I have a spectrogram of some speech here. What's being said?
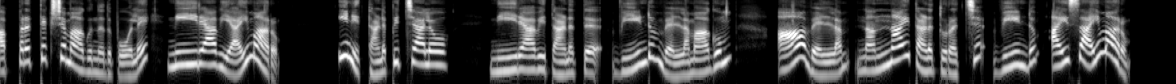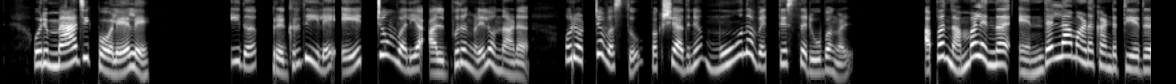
അപ്രത്യക്ഷമാകുന്നതുപോലെ നീരാവിയായി മാറും. ഇനി തണുപ്പിച്ചാലോ? നീരാവി തണുത്ത് വീണ്ടും വെള്ളമാകും. ആ വെള്ളം നന്നായി തണുത്തുറച്ച് വീണ്ടും ഐസായി മാറും. ഒരു മാജിക് പോലെയല്ലേ? ഇത് പ്രകൃതിയിലെ ഏറ്റവും വലിയ അത്ഭുതങ്ങളിൽ ഒന്നാണ്. ഒരൊറ്റ വസ്തു പക്ഷെ അതിന് മൂന്ന് വ്യത്യസ്ത രൂപങ്ങൾ. അപ്പൊ നമ്മൾ ഇന്ന് എന്തെല്ലാമാണ് കണ്ടെത്തിയത്?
